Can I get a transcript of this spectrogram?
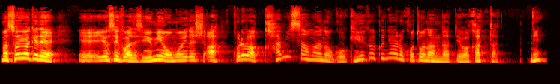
まあ、そういうわけで、え、ヨセフはですね、夢を思い出して、あ、これは神様のご計画にあることなんだって分かった。ね。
